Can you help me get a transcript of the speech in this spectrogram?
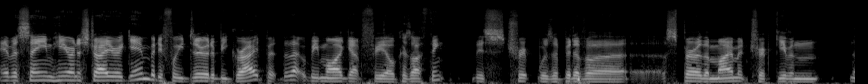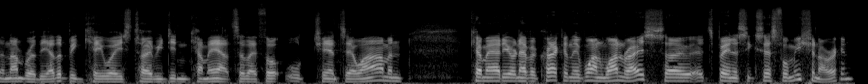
ever see him here in Australia again, but if we do, it'd be great. But that would be my gut feel because I think this trip was a bit of a, a spur of the moment trip, given the number of the other big Kiwis, Toby, didn't come out, so they thought we'll chance our arm and come out here and have a crack, and they've won one race, so it's been a successful mission, I reckon.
